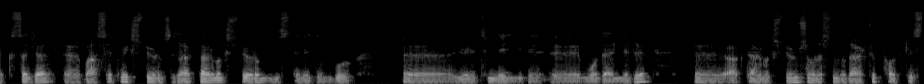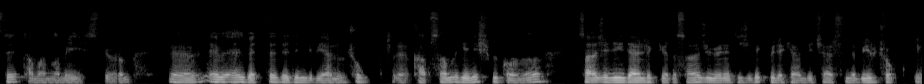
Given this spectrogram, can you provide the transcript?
e, kısaca e, bahsetmek istiyorum, size aktarmak istiyorum. Listeledim bu e, yönetimle ilgili e, modelleri e, aktarmak istiyorum. Sonrasında da artık podcast'i tamamlamayı istiyorum. E, elbette dediğim gibi yani çok e, kapsamlı geniş bir konu sadece liderlik ya da sadece yöneticilik bile kendi içerisinde birçok e,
